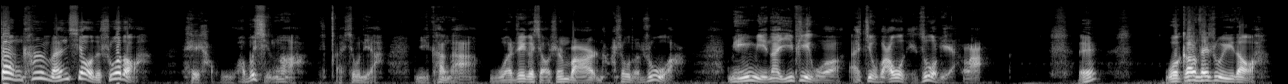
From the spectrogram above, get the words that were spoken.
半开玩笑的说道：“啊，哎呀，我不行啊！哎，兄弟啊，你看看我这个小身板哪受得住啊？明米那一屁股，哎，就把我给坐扁了。”哎，我刚才注意到啊，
